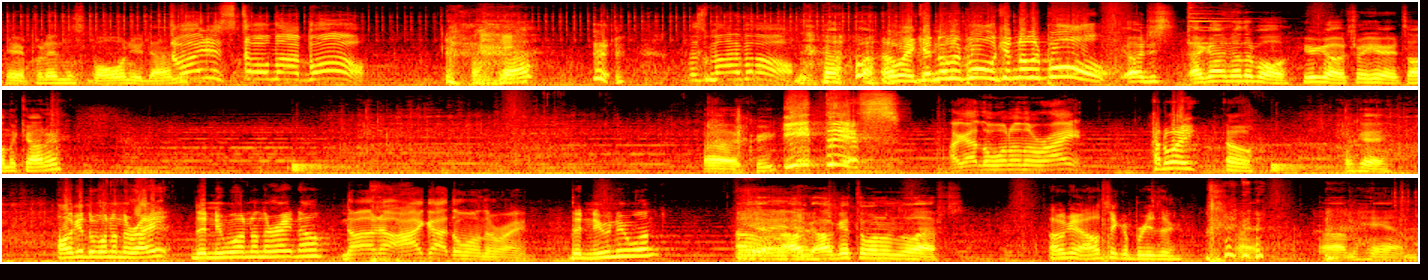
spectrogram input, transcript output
Here, put it in this bowl when you're done. Somebody just stole my ball. Huh? That's my ball. oh wait, get another bowl. Get another bowl. oh, just I got another bowl. Here you go. It's right here. It's on the counter. Uh, Kreek. Eat this. I got the one on the right. How do I? Oh, Okay. I'll get the one on the right. The new one on the right now. No, no, I got the one on the right. The new new one. Oh, yeah, okay. I'll, I'll get the one on the left. okay, I'll take a breather. Alright. Um, ham.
